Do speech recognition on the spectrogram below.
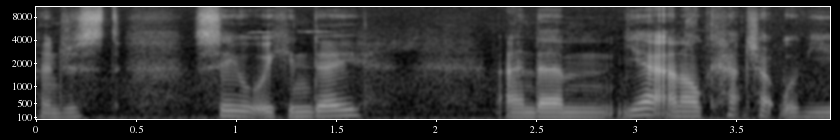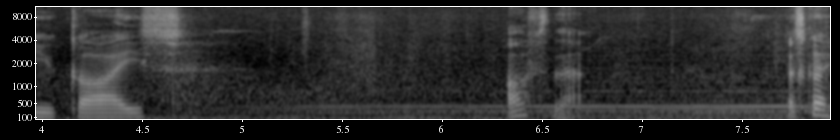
and just see what we can do. And um, yeah, and I'll catch up with you guys after that. Let's go.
